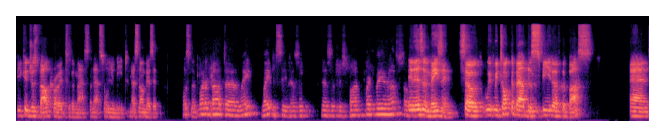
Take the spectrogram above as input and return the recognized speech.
You can just Velcro it to the mast, and that's all you need, as long as it. What about uh late latency? Does it, does it respond quickly enough? So It is amazing. So we, we talked about the speed of the bus. And,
